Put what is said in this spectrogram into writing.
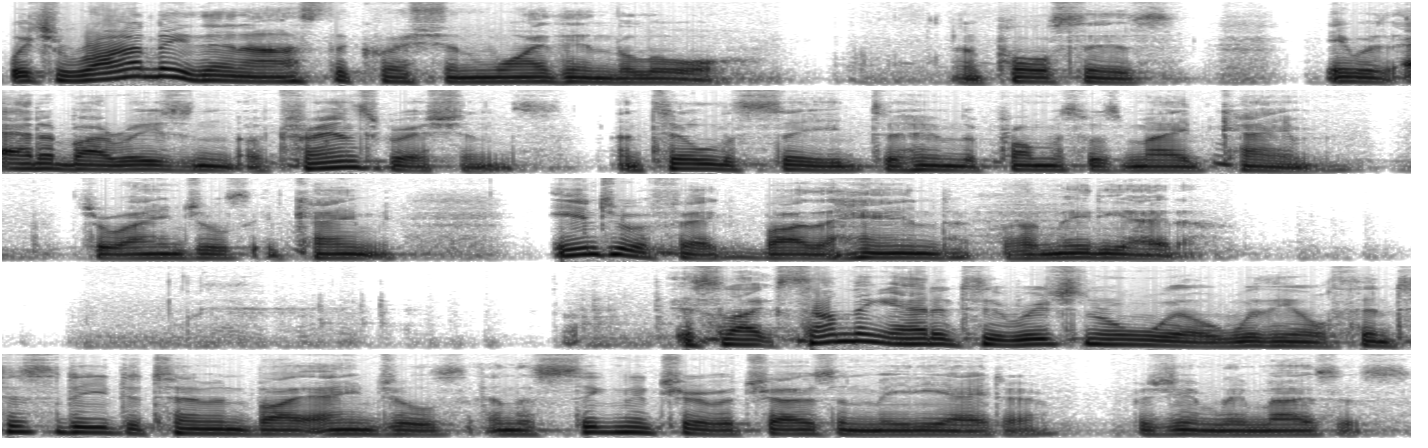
Which rightly then asks the question, why then the law? And Paul says, it was added by reason of transgressions until the seed to whom the promise was made came. Through angels, it came into effect by the hand of a mediator. It's like something added to the original will with the authenticity determined by angels and the signature of a chosen mediator, presumably Moses.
